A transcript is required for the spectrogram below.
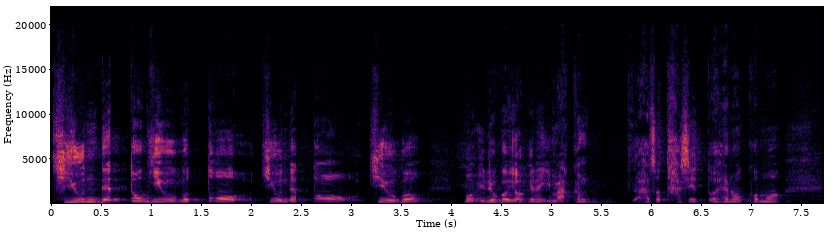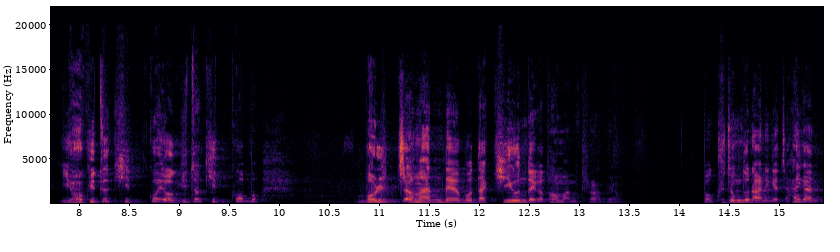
기운데 또 기우고 또 기운데 또 기우고 뭐 이러고 여기는 이만큼 해서 다시 또 해놓고 뭐 여기도 깊고 여기도 깊고 뭐 멀쩡한 데보다 기운 데가 더 많더라고요. 뭐 그 정도는 아니겠죠. 하여간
